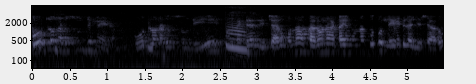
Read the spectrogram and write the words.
కోర్టులో నడుస్తుంది మేడం. కోర్టులో నడుస్తుంది. మెయింటెనెన్స్ ఇచ్చారు. మొన్న కరోనా టైం ఉన్నందుకు లేట్గా చేశారు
